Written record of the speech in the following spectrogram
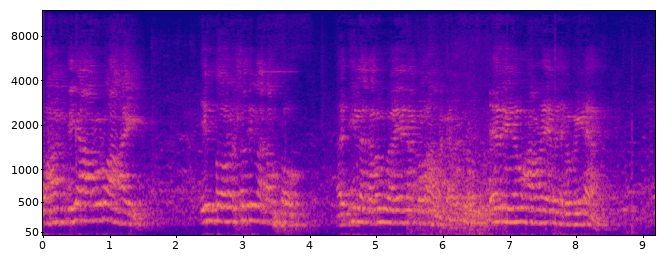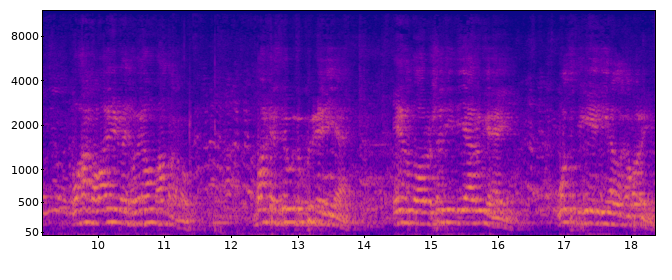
waxaan diyaar u ahay in doorashadii la qabto haddii la qaban waayena golaha la galato ereyna waxaan odhaya madaxweynaha waxaan qabaa inay madaxweynaha u mahadnaqno markasta wuxuu ku celiyaa inuu doorashadii diyaar u yahay wakhtigeediina la qabanayo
